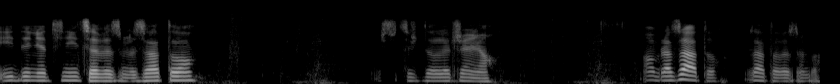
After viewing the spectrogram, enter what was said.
I dynietnicę wezmę za to. Jeszcze coś do leczenia. Dobra, za to. Za to wezmę to.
